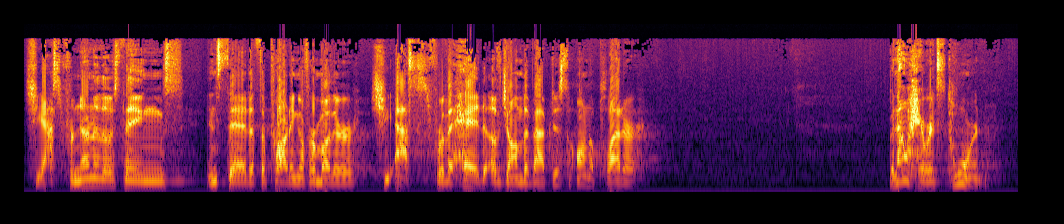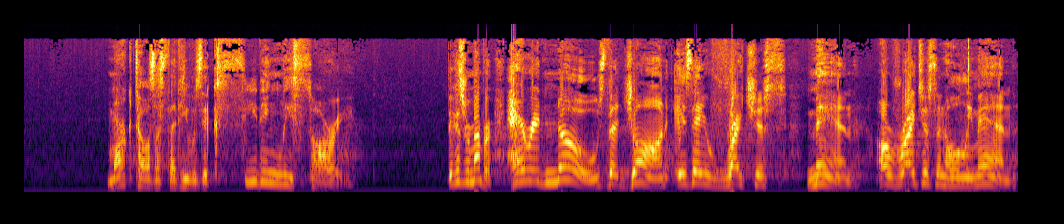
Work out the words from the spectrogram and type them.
she asks for none of those things. Instead, at the prodding of her mother, she asks for the head of John the Baptist on a platter. But now Herod's torn. Mark tells us that he was exceedingly sorry because remember, Herod knows that John is a righteous man, a righteous and holy man.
